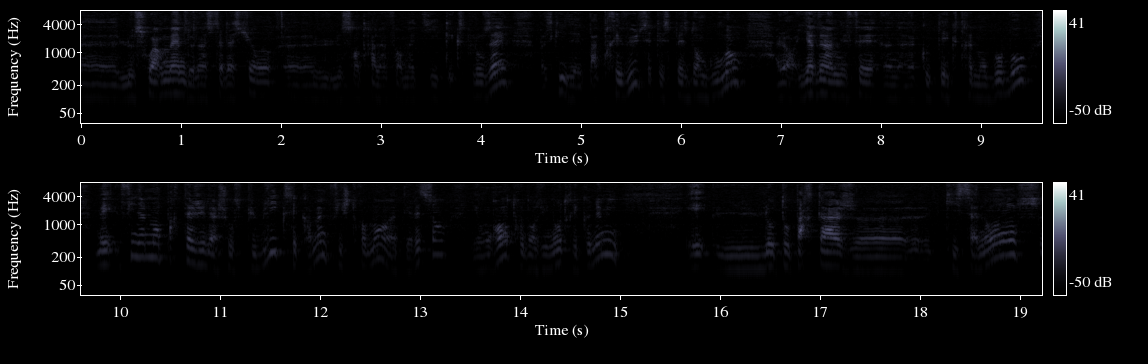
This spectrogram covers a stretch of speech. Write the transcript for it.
Euh, le soir même de l'installation, euh, le central informatique explosait parce qu'ils n'avaient pas prévu cette espèce d'engouement. Alors il y avait un effet, un, côté extrêmement bobo, mais finalement partager la chose publique, c'est quand même fichtrement intéressant et on rentre dans une autre économie. Et l'autopartage euh, qui s'annonce,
